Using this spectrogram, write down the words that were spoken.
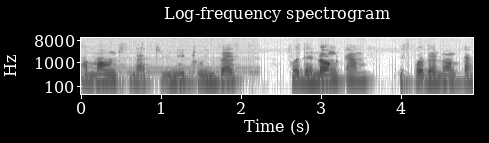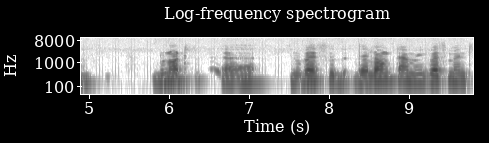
amount that you need to invest for the long term. Is for the long term. Do not uh, invest. The long term investment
